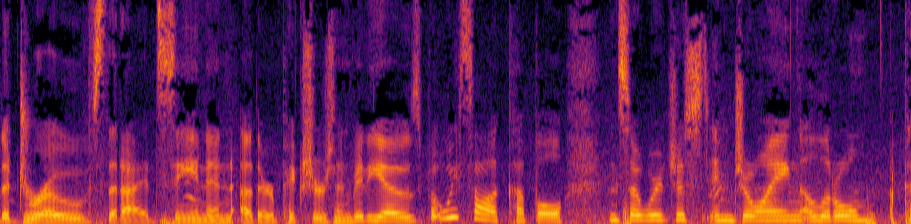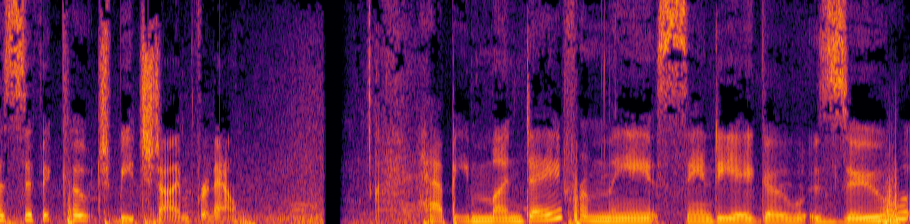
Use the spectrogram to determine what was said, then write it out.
the droves that I had seen in other pictures and videos, but we saw a couple. And so we're just enjoying a little Pacific Coach beach time for now. Happy Monday from the San Diego Zoo.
